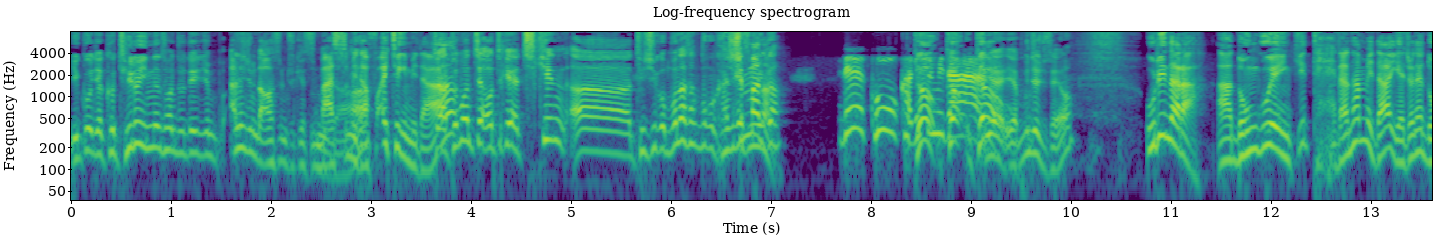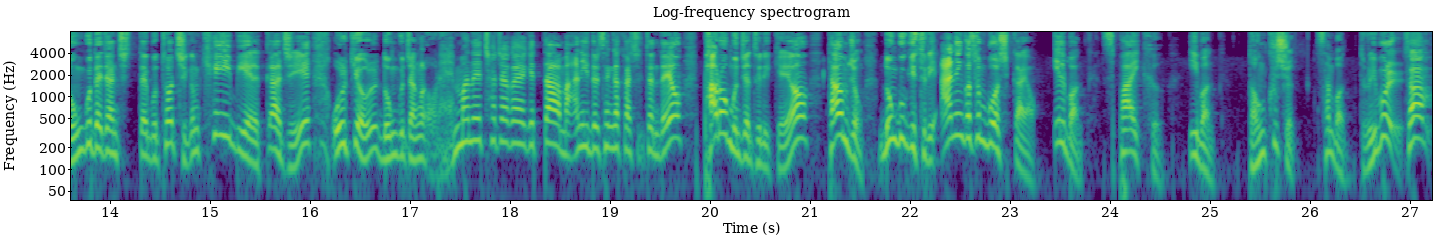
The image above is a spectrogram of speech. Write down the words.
있고 이제 그 뒤로 있는 선수들이 좀 빨리 좀 나왔으면 좋겠습니다. 맞습니다. 파이팅입니다. 자, 두 번째 어떻게 치킨 아, 드시고 문화상품권 가시겠습니까? 10만 원. 네, 고 가겠습니다. 고, 고, 고. 예, 예, 문제 주세요. 우리나라 아 농구의 인기 대단합니다. 예전에 농구 대잔치 때부터 지금 KBL까지 올겨울 농구장을 오랜만에 찾아가야겠다 많이들 생각하실 텐데요. 바로 문제 드릴게요. 다음 중 농구 기술이 아닌 것은 무엇일까요? 1번 스파이크, 2번 덩크슛, 3번 드리블. 3,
